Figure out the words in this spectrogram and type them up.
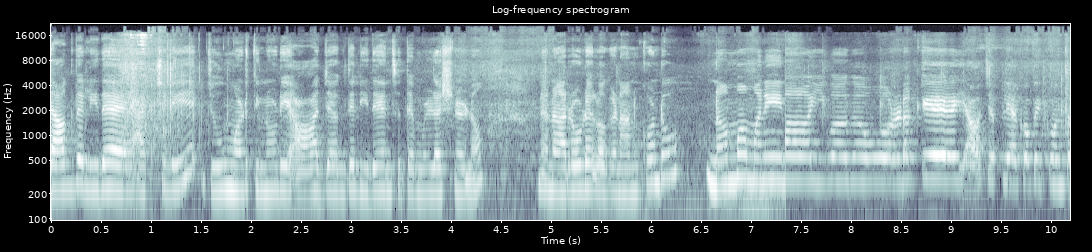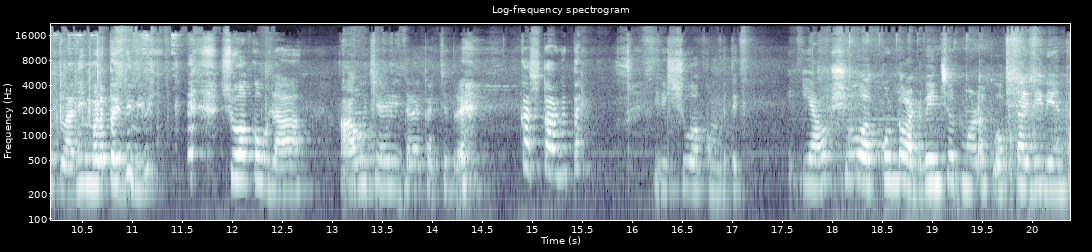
ಜಾಗದಲ್ಲಿ ಇದೆ. ಆ್ಯಕ್ಚುಲಿ ಜೂಮ್ ಮಾಡ್ತೀನಿ ನೋಡಿ, ಆ ಜಾಗದಲ್ಲಿ ಇದೆ ಅನಿಸುತ್ತೆ ಮುಳ್ಳಶ್ನಣ್ಣು ನಾನು ಆ ರೋಡಲ್ಲಿ ಹೋಗೋಣ ಅಂದ್ಕೊಂಡು ನಮ್ಮ ಮನೆ ಇವಾಗ ಹೊರಡೋಕ್ಕೆ ಯಾವ ಚಪ್ಪಲಿ ಹಾಕೋಬೇಕು ಅಂತ ಪ್ಲಾನಿಂಗ್ ಮಾಡ್ತಾ ಇದ್ದೀನಿ. ಶೂ ಹಾಕೋಬಿಡ್ಲಾ ಹಾವು ಚೇಳಿದ್ರೆ, ಕಚ್ಚಿದ್ರೆ ಕಷ್ಟ ಆಗುತ್ತೆ. ಇಲ್ಲಿ ಶೂ ಹಾಕೊಂಡ್ಬಿಡ್ತೀವಿ ಯಾವ ಶೂ ಹಾಕ್ಕೊಂಡು ಅಡ್ವೆಂಚರ್ ಮಾಡೋಕೆ ಹೋಗ್ತಾ ಇದ್ದೀವಿ ಅಂತ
